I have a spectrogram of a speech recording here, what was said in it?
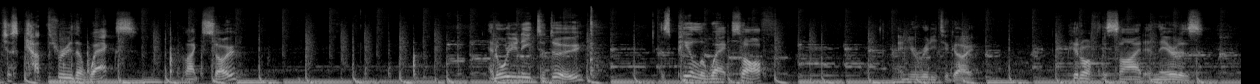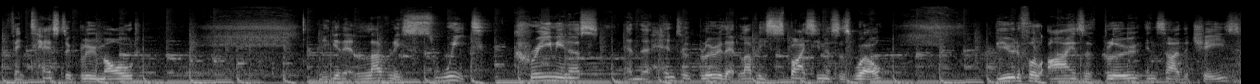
Just cut through the wax, like so. And all you need to do is peel the wax off, and you're ready to go. Peel off the side, and there it is. Fantastic blue mold. And you get that lovely sweet creaminess and the hint of blue, that lovely spiciness as well. Beautiful eyes of blue inside the cheese.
